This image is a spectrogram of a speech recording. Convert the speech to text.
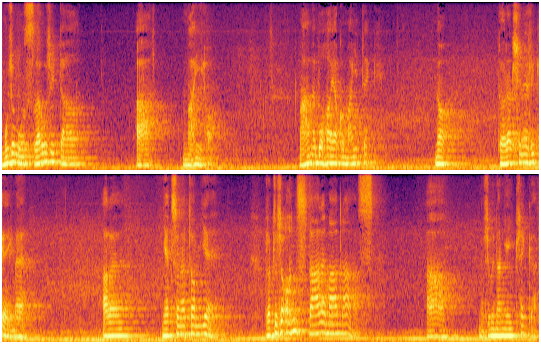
Můžu mu sloužit dál a mají ho. Máme Boha jako majitek? No, to radši neříkejme, ale něco na tom je, protože On stále má nás a můžeme na něj čekat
